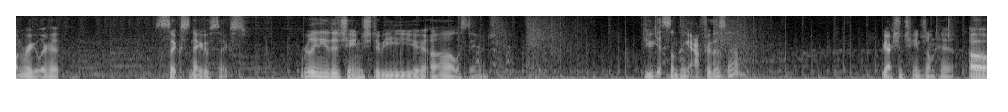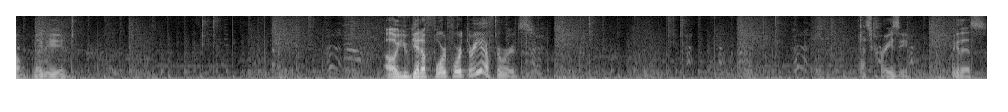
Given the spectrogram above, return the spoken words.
on regular hit? Six, negative six. Really needed to change to be uh, less damage. Do you get something after this now? Reaction changed on hit. Oh, maybe. Oh, you get a 443 afterwards. That's crazy. Look at this.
